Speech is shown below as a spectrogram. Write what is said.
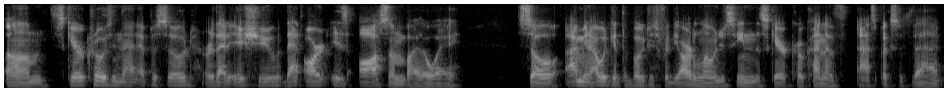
Um, Scarecrow's in that episode or that issue. That art is awesome, by the way. So, I mean, I would get the book just for the art alone, just seeing the Scarecrow kind of aspects of that.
